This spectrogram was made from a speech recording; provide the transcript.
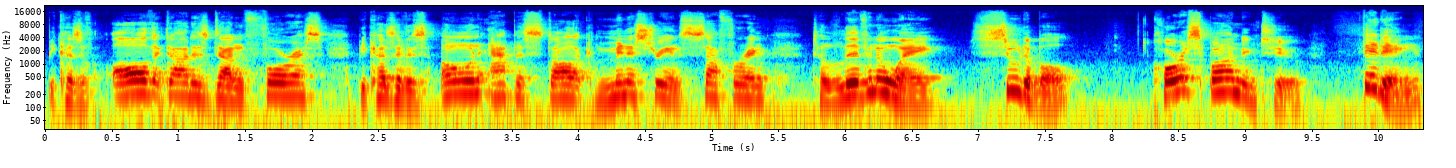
because of all that God has done for us, because of his own apostolic ministry and suffering, to live in a way suitable, corresponding to, fitting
